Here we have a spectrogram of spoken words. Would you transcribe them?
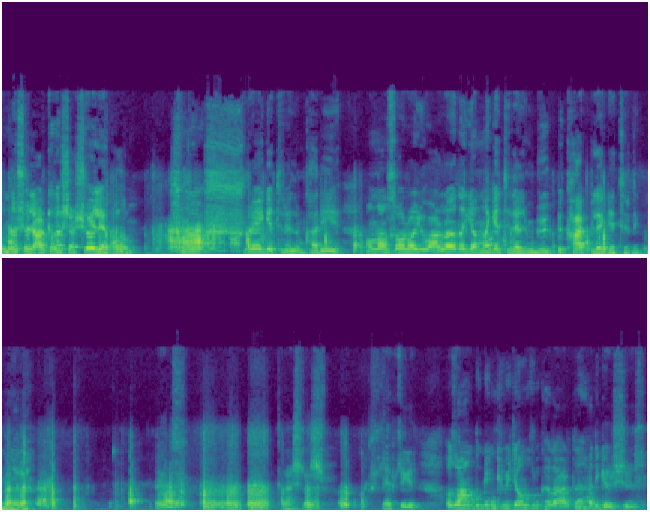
Bunu da şöyle arkadaşlar şöyle yapalım. Şunu şuraya getirelim kareyi. Ondan sonra yuvarlağı da yanına getirelim. Büyük bir kalple getirdik bunları. Evet. Arkadaşlar. Hepsi gel. O zaman bugünkü videomuz bu kadardı. Hadi görüşürüz.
